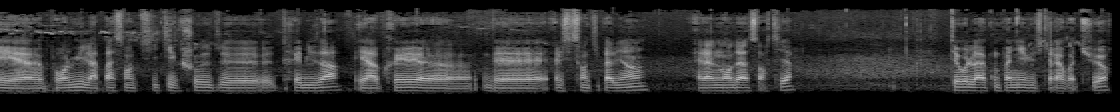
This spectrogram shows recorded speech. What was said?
Et euh, pour lui, il n'a pas senti quelque chose de très bizarre. Et après, euh, ben, elle s'est sentie pas bien. Elle a demandé à sortir. Théo l'a accompagnée jusqu'à la voiture.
